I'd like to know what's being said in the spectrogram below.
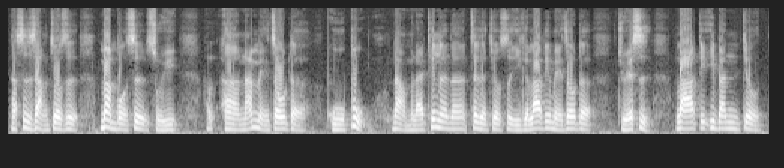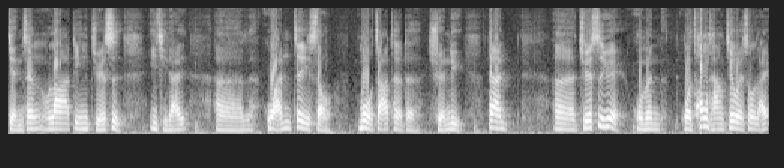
那事实上就是曼波是属于呃南美洲的舞步。那我们来听的呢，这个就是一个拉丁美洲的爵士，拉丁一般就简称拉丁爵士，一起来呃玩这一首。莫扎特的旋律，但呃，爵士乐我们我通常就会说来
